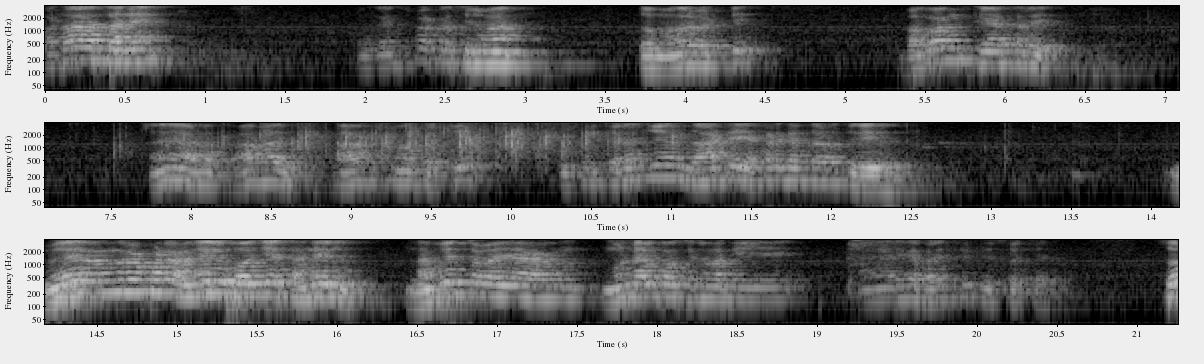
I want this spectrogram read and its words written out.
పటాస్ అని ఒక ఇన్స్పెక్టర్ సినిమాతో మొదలుపెట్టి భగవంత్ కేసరి అని వాళ్ళ బాబాయ్ బాలకృష్ణకి వచ్చి ఇప్పుడు చిరంజీవి దాటి ఎక్కడికి వెళ్తాడో తెలియదు. మీరందరూ కూడా అనిల్ ఫోన్ చేసి అనిల్ నవ్వించవయ్యా మూడు నెలలకు సినిమా తీయి అని అడిగే పరిస్థితి తీసుకొచ్చారు. సో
